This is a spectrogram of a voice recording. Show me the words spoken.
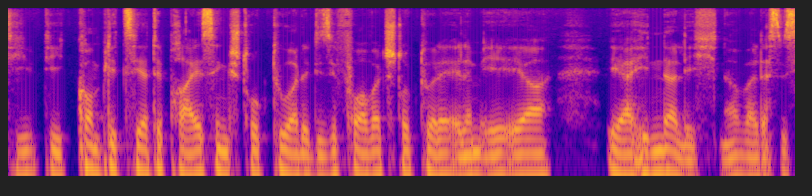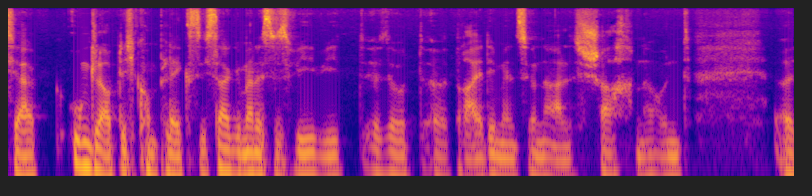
die, die komplizierte Pricing-Struktur oder diese Forward-Struktur der LME eher, eher hinderlich, ne? weil das ist ja unglaublich komplex. Ich sage immer, das ist wie, wie so äh, dreidimensionales Schach. Ne? Und äh,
